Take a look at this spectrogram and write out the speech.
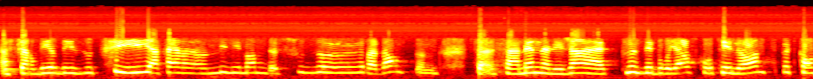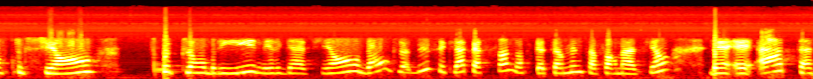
à servir des outils, à faire un minimum de soudure. Donc, ça, ça amène les gens à plus débrouillards de ce côté-là, un petit peu de construction, un peu de plomberie, l'irrigation. Donc, le but, c'est que la personne, lorsqu'elle termine sa formation, ben, est apte à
